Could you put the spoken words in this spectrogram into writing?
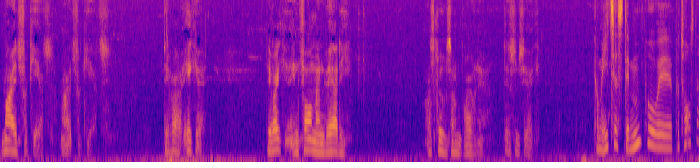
meget forkert. Meget forkert. Det var ikke, det var ikke en formand værdig at skrive sådan en brev der. Det synes jeg ikke. Kommer I til at stemme på, øh, på torsdag?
